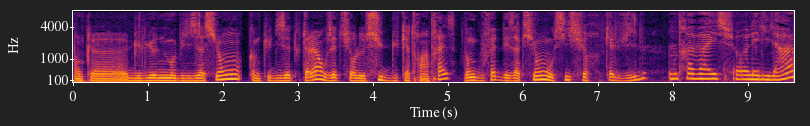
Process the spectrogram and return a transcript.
donc euh, du lieu de mobilisation. Comme tu disais tout à l'heure, vous êtes sur le sud du 93. Donc vous faites des actions aussi sur quelle ville? On travaille sur les Lilas,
